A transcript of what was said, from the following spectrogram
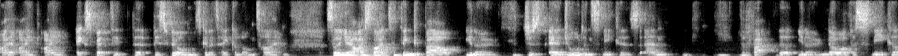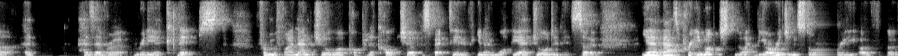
I, I, I, expected that this film was going to take a long time. So yeah, I started to think about, you know, just Air Jordan sneakers and the fact that, you know, no other sneaker had, has ever really eclipsed from a financial or popular culture perspective, you know, what the Air Jordan is. So yeah, that's pretty much like the origin story of, of,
